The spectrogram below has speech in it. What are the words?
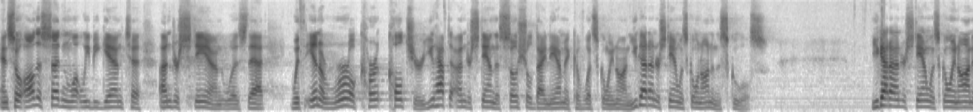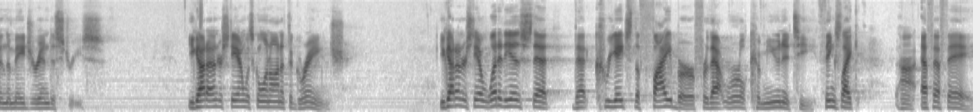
And so all of a sudden, what we began to understand was that within a rural culture, you have to understand the social dynamic of what's going on. You got to understand what's going on in the schools. You got to understand what's going on in the major industries. You got to understand what's going on at the Grange. You got to understand what it is that, that creates the fiber for that rural community. Things like uh, FFA,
